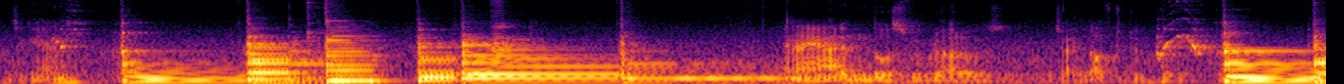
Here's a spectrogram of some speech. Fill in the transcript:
once again. And I add in those vibratos, which I love to do.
